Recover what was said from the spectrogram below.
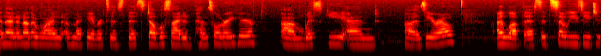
And then another one of my favorites is this double-sided pencil right here, um, Whiskey and uh, Zero. I love this. It's so easy to,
